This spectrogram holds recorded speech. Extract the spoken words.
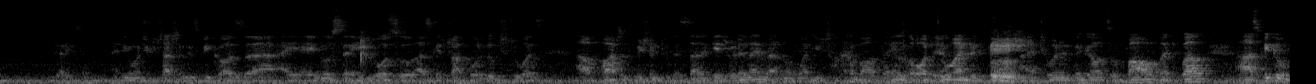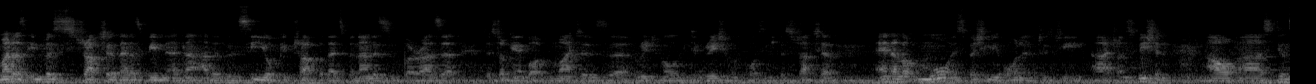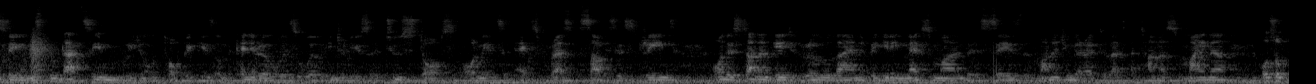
Garissa. I didn't want you to touch on this because uh, I, I know sir, you also as Ketraco looked towards uh, power transmission to the Standard Gauge rail line, but I don't want you to talk about that. It was about 200, uh, 200 megawatts of power. But well, uh, speaking of matters infrastructure, that has been uh, none other than the CEO of Ketraco, that's Fernandes Barasa, just talking about matters uh, regional integration, of course, infrastructure, and a lot more, especially on electricity uh, transmission. Now, uh, still staying on that same regional topic is on the Kenya Railways will introduce two stops on its express services trains on the standard gauge railway line beginning next month. It says the managing director, that's Atanas Maina, also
